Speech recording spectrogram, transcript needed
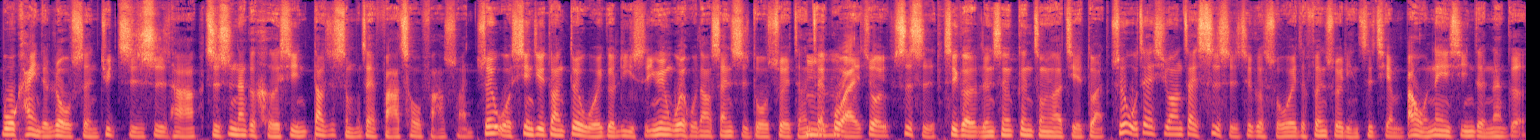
拨开你的肉身，去直视它，直视那个核心到底是什么在发臭发酸。所以我现阶段对我一个历史，因为我也活到三十多岁，等再过来就四十是一个人生更重要的阶段，所以我在希望在四十这个所谓的分水岭之前，把我内心的那个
